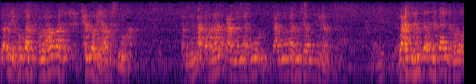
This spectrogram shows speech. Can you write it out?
بأريكم بات تدخلوها وبات تحلوا فيها وتسكنوها لكنهم ما دخلوها بعد ما مات بعد ما مات موسى من كم وعدهم بأنه لا يدخلوا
